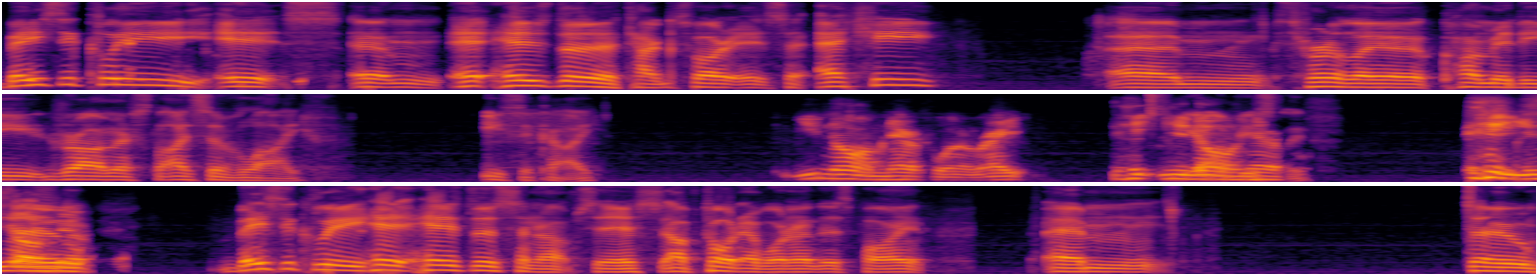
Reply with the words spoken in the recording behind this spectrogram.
basically it's um it, here's the tags for it it's a ecchi um thriller comedy drama slice of life isekai You know I'm there for it, right? You Yeah, know I'm there. obviously. you know so there. basically here, here's the synopsis i've told everyone at this point um so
